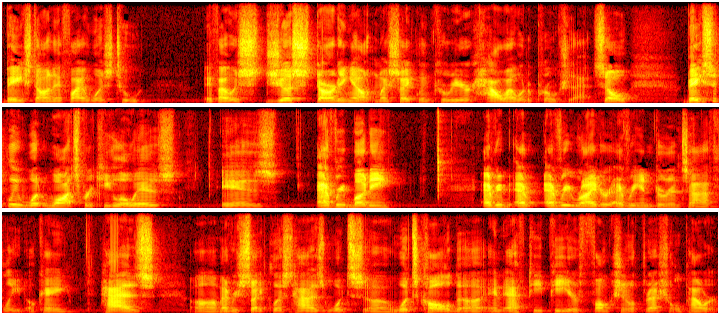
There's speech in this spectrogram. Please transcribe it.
based on if I was to if I was just starting out my cycling career, how I would approach that. So basically what watts per kilo is is everybody every every rider every endurance athlete okay has um, every cyclist has what's uh, what's called uh, an FTP or functional threshold power.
